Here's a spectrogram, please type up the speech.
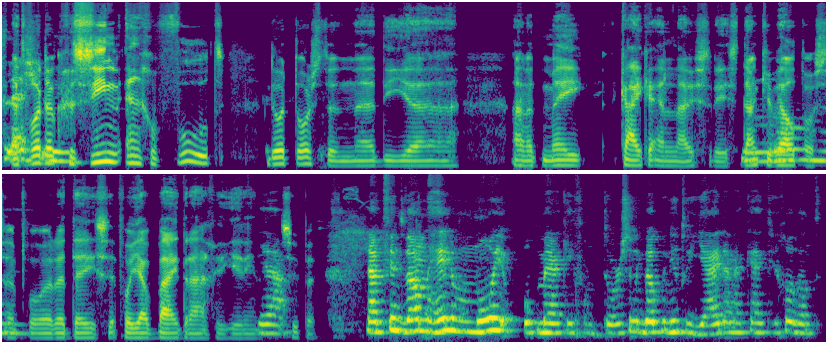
Slash het wordt ook gezien en gevoeld door Torsten, eh, die eh, aan het meekijken en luisteren is. Dankjewel, Torsten, Mooi. voor, eh, deze, voor jouw bijdrage hierin. Ja. Super. Nou, ik vind het wel een hele mooie opmerking van Torsten. Ik ben ook benieuwd hoe jij daarnaar kijkt, Hugo. Want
